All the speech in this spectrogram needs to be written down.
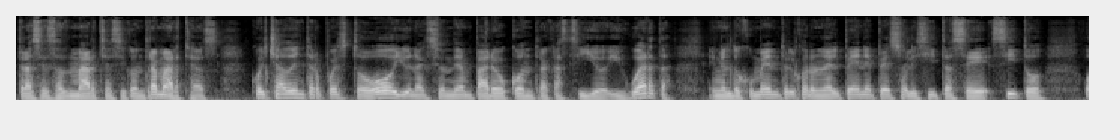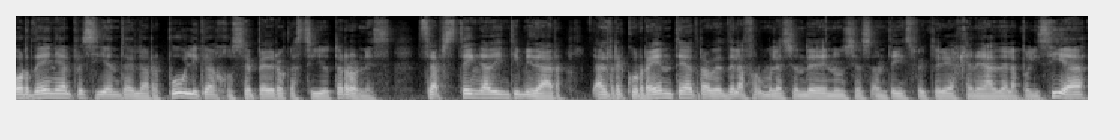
Tras esas marchas y contramarchas, Colchado ha interpuesto hoy una acción de amparo contra Castillo y Huerta. En el documento, el coronel PNP solicita se, cito, ordene al presidente de la República, José Pedro Castillo Terrones, se abstenga de intimidar al recurrente a través de la formulación de denuncias ante Inspectoría General de la Policía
